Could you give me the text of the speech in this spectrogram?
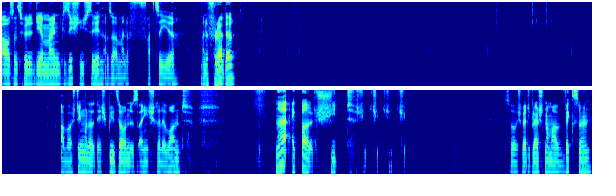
Aber sonst würdet ihr mein Gesicht nicht sehen, also meine Fratze hier. Meine Fredde. Aber ich denke mal, der Spielsound ist eigentlich relevant. Na, Eckball. Shit, shit, shit, shit, shit. So, ich werde gleich nochmal wechseln.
